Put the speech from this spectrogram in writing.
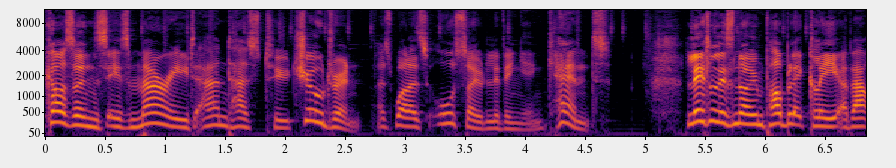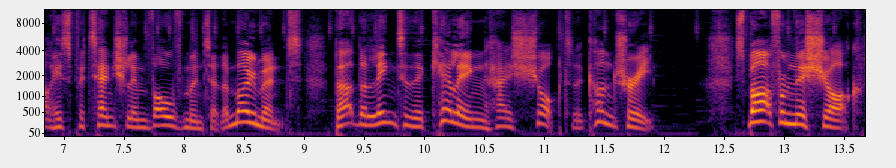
Couzens is married and has two children, as well as also living in Kent. Little is known publicly about his potential involvement at the moment, but the link to the killing has shocked the country. Sparked from this shock,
